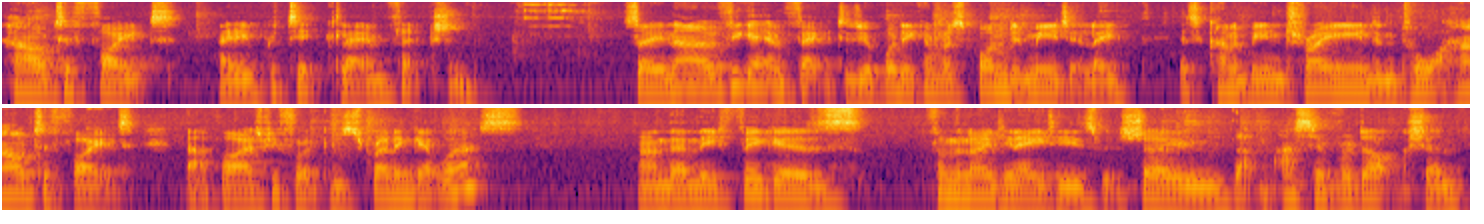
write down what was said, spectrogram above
how to fight a particular infection. So now, if you get infected, your body can respond immediately. It's kind of been trained and taught how to fight that virus before it can spread and get worse. And then the figures from the 1980s, which show that massive reduction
